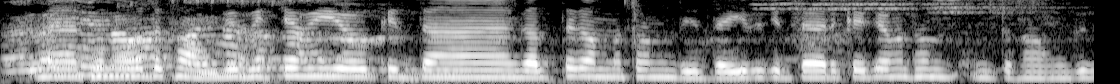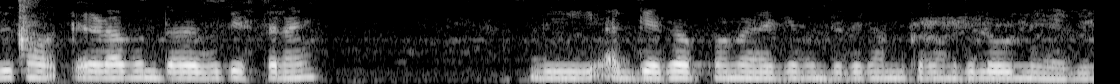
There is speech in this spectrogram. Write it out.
ਮੈਂ ਤੁਹਾਨੂੰ ਉਹ ਦਿਖਾਉਂਗੀ ਵਿੱਚ ਵੀ ਉਹ ਕਿੱਦਾਂ ਗਲਤ ਕੰਮ ਤੁਹਾਨੂੰ ਦਿਖਦਾ ਹੀ ਵੀ ਕਿੱਦਾਂ ਕਰਕੇ ਕਿ ਮੈਂ ਤੁਹਾਨੂੰ ਦਿਖਾਉਂਗੀ ਵੀ ਕੌਣ- ਕਿਹੜਾ ਬੰਦਾ ਉਹ ਕਿਸ ਤਰ੍ਹਾਂ ਹੈ। ਵੀ ਅੱਗੇ ਤੋਂ ਆਪਾਂ ਨੂੰ ਇਹੋ ਜਿਹੇ ਬੰਦੇ ਦੇ ਕੰਮ ਕਰਾਉਣ ਦੀ ਲੋੜ ਨਹੀਂ ਹੈਗੀ।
